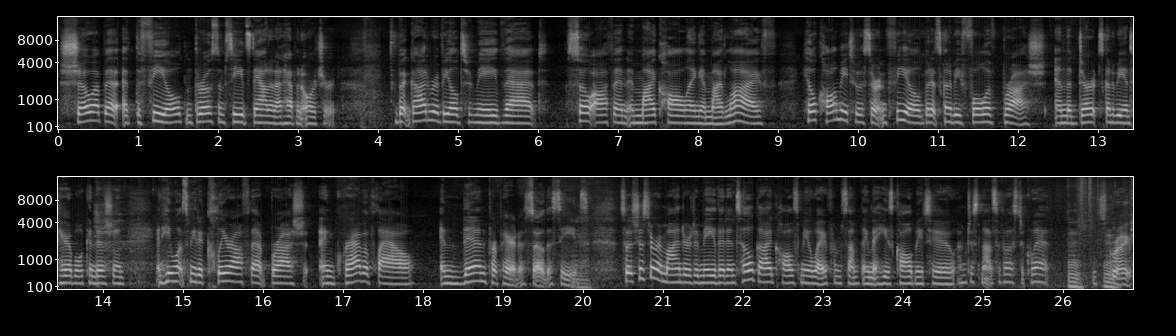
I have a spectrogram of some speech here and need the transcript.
show up at, at the field and throw some seeds down and I'd have an orchard. But God revealed to me that so often in my calling in my life, He'll call me to a certain field, but it's going to be full of brush and the dirt's going to be in terrible condition. And He wants me to clear off that brush and grab a plow and then prepare to sow the seeds. Mm. So it's just a reminder to me that until God calls me away from something that He's called me to, I'm just not supposed to quit. Mm, it's mm. great.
